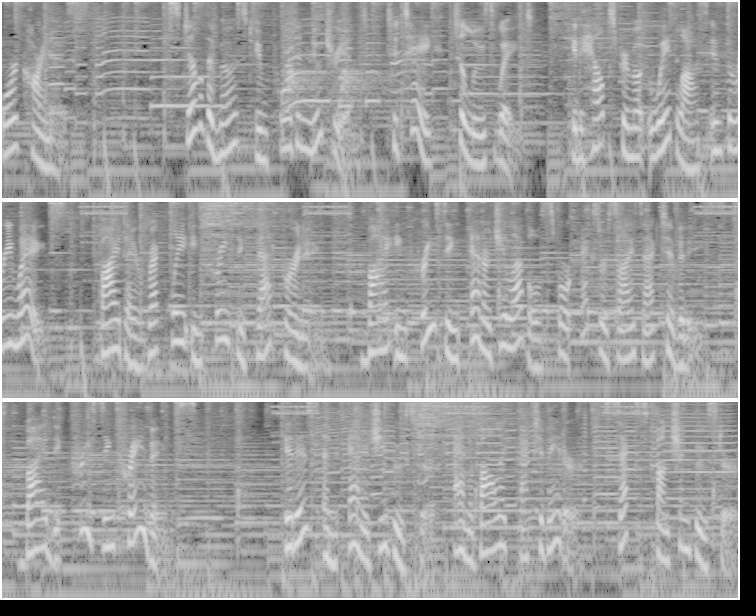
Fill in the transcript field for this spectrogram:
or carnis. Still the most important nutrient to take to lose weight. It helps promote weight loss in three ways. By directly increasing fat burning, by increasing energy levels for exercise activities, by decreasing cravings. It is an energy booster, anabolic activator, sex function booster,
